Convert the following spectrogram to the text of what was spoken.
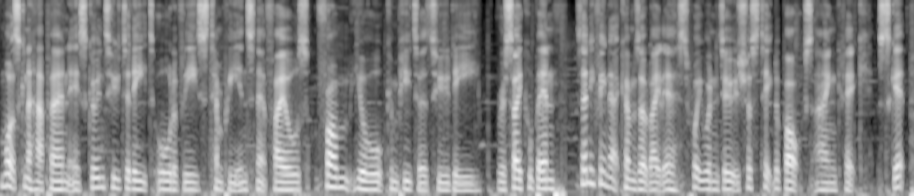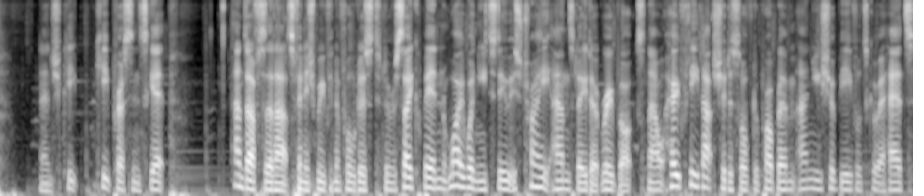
what's going to happen is going to delete all of these temporary internet files from your computer to the recycle bin. If anything that comes up like this, what you want to do is just tick the box and click skip. And just keep, keep pressing skip. And after that's finished moving the folders to the recycle bin, what I want you to do is try and load up Roblox. Now hopefully that should have solved the problem and you should be able to go ahead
